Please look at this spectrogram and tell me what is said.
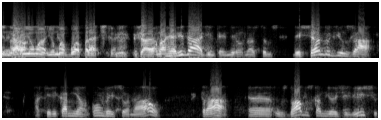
sinal Já. e uma, e uma boa prática, né? Já é uma realidade, entendeu? Nós estamos deixando de usar aquele caminhão convencional para os novos caminhões de lixo,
